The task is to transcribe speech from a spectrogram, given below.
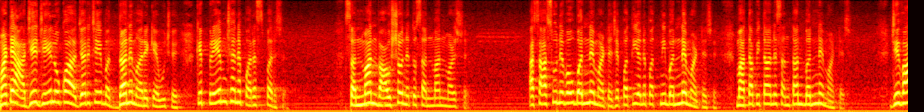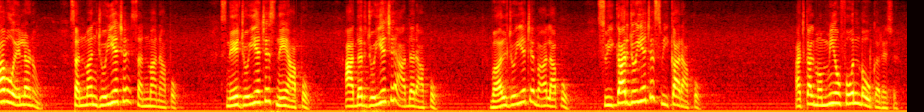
માટે આજે જે લોકો હાજર છે એ બધાને મારે કહેવું છે કે પ્રેમ છે ને પરસ્પર છે. સન્માન વાવશો ને તો સન્માન મળશે. આ સાસુને વહુ બંને માટે છે, પતિ અને પત્ની બંને માટે છે માતા પિતા અને સંતાન બંને માટે છે. જે વાવો એ લણો, સન્માન જોઈએ છે, સન્માન આપો. સ્નેહ જોઈએ છે, સ્નેહ આપો. આદર જોઈએ છે, આદર આપો. વાલ જોઈએ છે, વાલ આપો. સ્વીકાર જોઈએ છે, સ્વીકાર આપો. આજકાલ મમ્મીઓ ફોન બહુ કરે છે.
